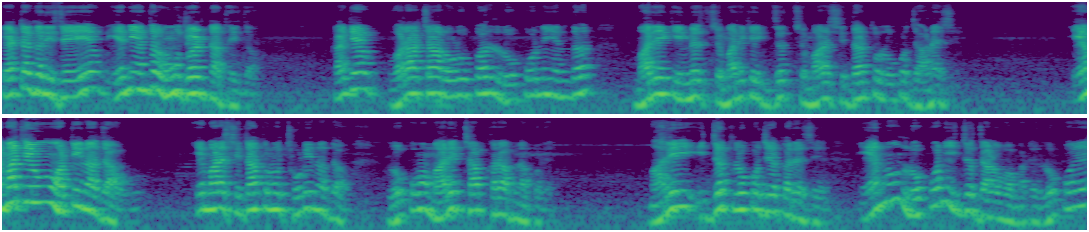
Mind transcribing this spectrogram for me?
કેટેગરી છે, એ એની અંદર હું જોઈન્ટ ના થઈ જાઉં. કારણ કે વરાછા રોડ ઉપર લોકોની અંદર મારી એક ઇમેજ છે, મારી એક ઇજ્જત છે, મારા સિદ્ધાંતો લોકો જાણે છે. એમાંથી હું હટી ન જાઉં, એ મારા સિદ્ધાંતોનું છોડી ન દઉં. લોકોમાં મારી જ છાપ ખરાબ ન પડે. મારી ઇજ્જત લોકો જે કરે છે, એનું લોકોની ઇજ્જત જાળવવા માટે લોકોએ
